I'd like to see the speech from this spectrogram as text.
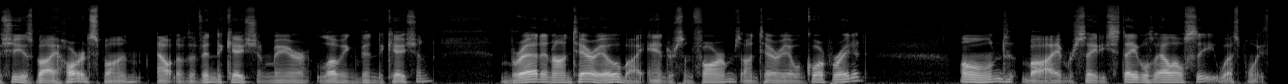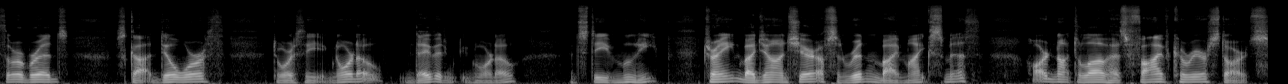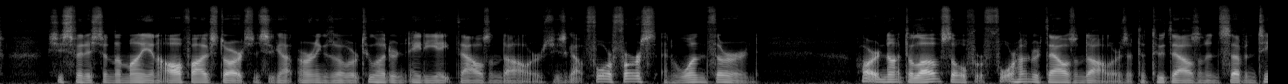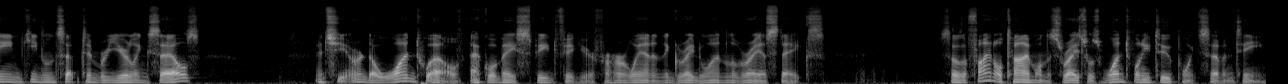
She is by Hardspun out of the Vindication mare Loving Vindication, bred in Ontario by Anderson Farms, Ontario Incorporated, owned by Mercedes Stables LLC, West Point Thoroughbreds, Scott Dilworth, Dorothy Ingordo, David Ingordo, and Steve Mooney, trained by John Shirreffs and ridden by Mike Smith. Hard Not to Love has five career starts. She's finished in the money in all five starts, and she's got earnings over $288,000. She's got four firsts and one third. Hard Not to Love sold for $400,000 at the 2017 Keeneland September yearling sales, and she earned a 112 Equibase speed figure for her win in the Grade 1 La Brea Stakes. So the final time on this race was 122.17.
